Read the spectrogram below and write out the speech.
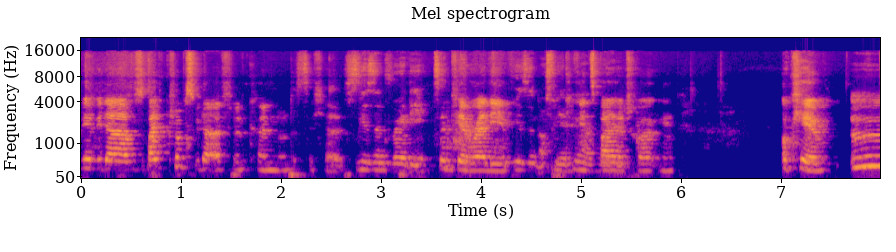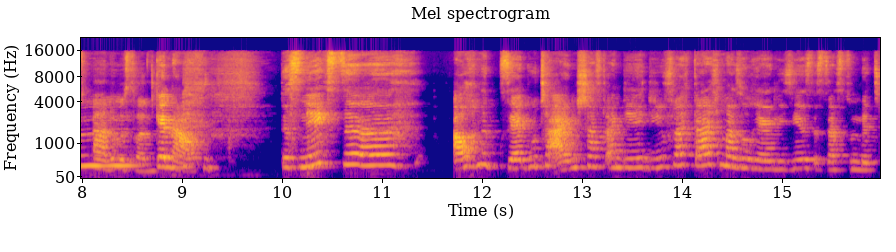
wir wieder, sobald Clubs wieder öffnen können und es sicher ist, Wir sind ready. sind wir ready. Wir sind auf Wir jeden können Fall jetzt beide twerken. Okay. Mm, Ah, du bist dran. Genau. Das nächste, auch eine sehr gute Eigenschaft an dir, die du vielleicht gar nicht mal so realisierst, ist, dass du mit,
